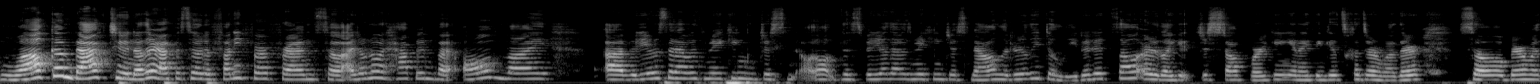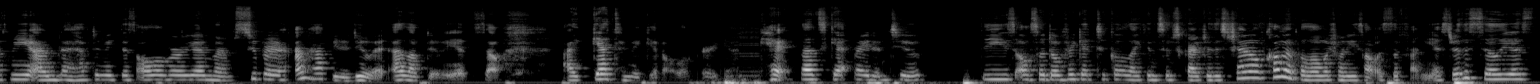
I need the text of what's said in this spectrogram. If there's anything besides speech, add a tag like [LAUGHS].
Welcome back to another episode of Funny Fur Friends. So I don't know what happened, but all of my uh, videos that I was making just all, this video that I was making just now literally deleted itself or like it just stopped working, and I think it's because our weather. So bear with me. I'm I have to make this all over again, but I'm super. I'm happy to do it. I love doing it. So I get to make it all over again. Okay, let's get right into these. Also, don't forget to go like and subscribe to this channel. Comment below which one you thought was the funniest or the silliest.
